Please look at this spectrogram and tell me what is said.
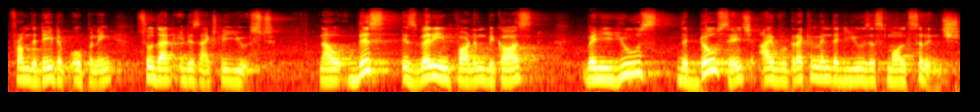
from the date of opening so that it is actually used. Now this is very important because when you use the dosage, I would recommend that you use a small syringe.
